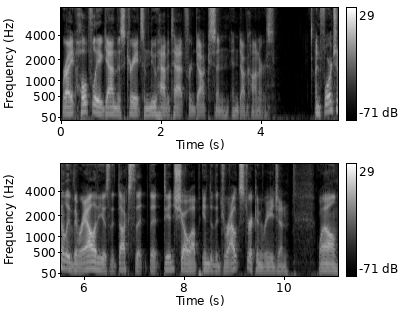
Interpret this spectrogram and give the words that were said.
right? Hopefully, again, this creates some new habitat for ducks and, and duck hunters. Unfortunately, the reality is that ducks that, that did show up into the drought stricken region, well,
